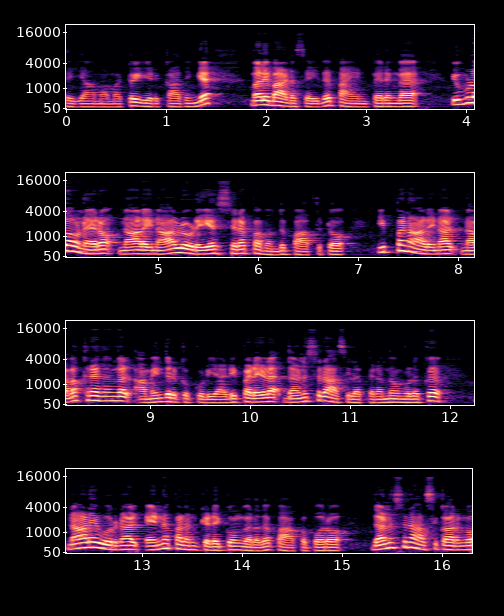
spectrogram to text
செய்யாமல் மட்டும் இருக்காதீங்க. வழிபாடு செய்து பயன்பெறுங்க இவ்வளோ நேரம் நாளை நாளுடைய சிறப்பை வந்து பார்த்துட்டோம். இப்போ நாளை நாள் நவக்கிரகங்கள் அமைந்திருக்கக்கூடிய அடிப்படையில் தனுசு ராசியில் பிறந்தவங்களுக்கு நாளை ஒரு நாள் என்ன பலன் கிடைக்குங்கிறத பார்க்க போகிறோம் தனுசு ராசிக்காரங்க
